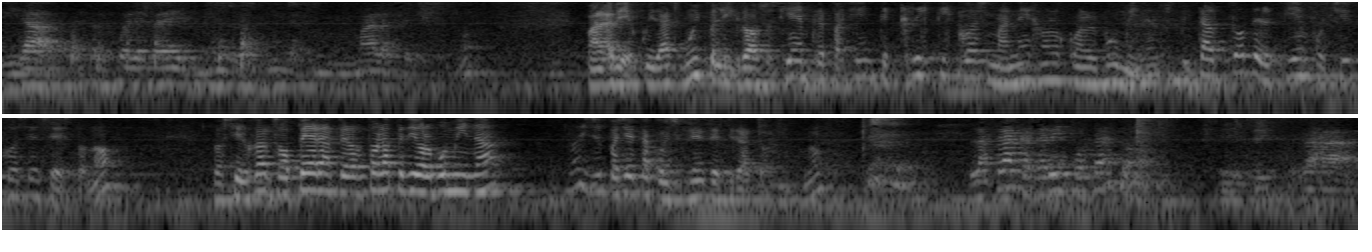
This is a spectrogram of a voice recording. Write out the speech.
Cuidado, esto les puede traer muchas, muchas malas hechas, ¿no? Maravilla, cuidado, es muy peligroso. Siempre paciente críticos, manéjanlo con el booming. En el hospital todo el tiempo, chicos, es esto, ¿no? Los cirujanos operan, pero doctor le ha pedido albumina, ¿no? Y ese paciente está con insuficiencia respiratoria, ¿no? ¿La placa será importante o no? Sí, sí. La,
